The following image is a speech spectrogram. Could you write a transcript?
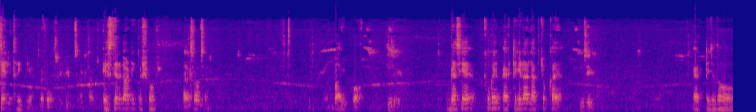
till 3 PM before 3 pm submit ਕਰ ਇਸ ਦੇ ਰਿਗਾਰਡਿੰਗ ਕੁਝ ਹੋਰ? That's all sir. ਬਾਈ ਪੋਲ ਜੀ। ਵੈਸੇ ਕਿਉਂਕਿ ਐਕਟ ਜਿਹੜਾ ਲੱਗ ਚੁੱਕਾ ਹੈ ਜੀ। ਐਕਟ ਜਦੋਂ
